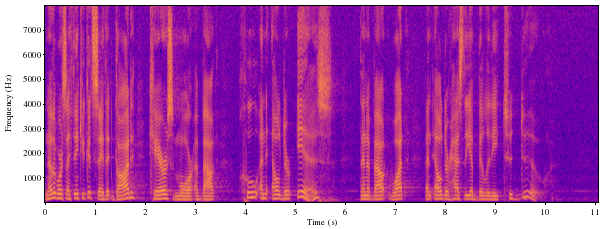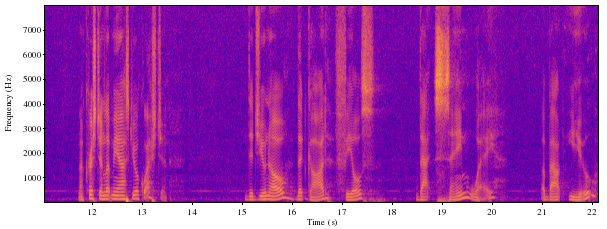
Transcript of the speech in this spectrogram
In other words, I think you could say that God cares more about who an elder is than about what an elder has the ability to do. Now, Christian, let me ask you a question. Did you know that God feels that same way about you?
